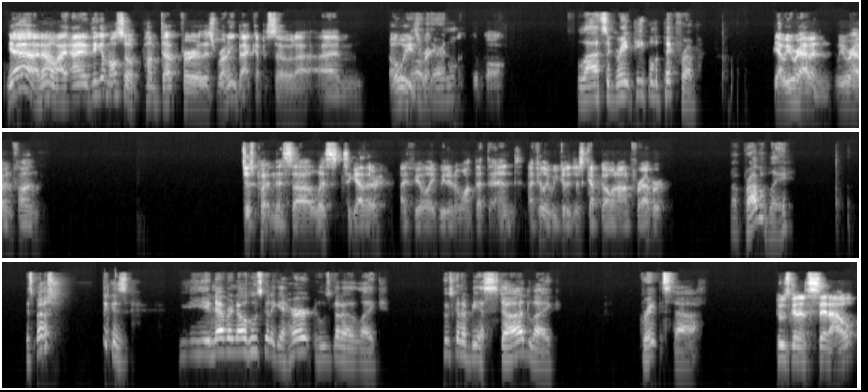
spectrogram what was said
Yeah, no, I, I think I'm also pumped up for this running back episode. I, I'm always Oh, ready for football. lots of great people to pick from. Yeah, we were having we were having fun just putting this uh, list together. I feel like we didn't want that to end. I feel like we could have just kept going on forever. Uh, probably, especially because you never know who's gonna get hurt, who's gonna like, who's gonna be a stud. Like, great stuff. Who's gonna sit out?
